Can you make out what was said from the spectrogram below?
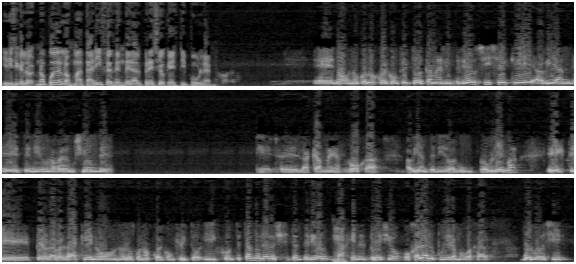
y dice que lo- no pueden los matarifes vender al precio que estipulan. Eh, no, no conozco el conflicto de carne del interior, sí sé que habían eh, tenido una reducción de las carnes rojas habían tenido algún problema, este, pero la verdad que no, no lo conozco el conflicto. Y contestándole al oyente anterior, Mm. bajen el precio, ojalá lo pudiéramos bajar, vuelvo a decir,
